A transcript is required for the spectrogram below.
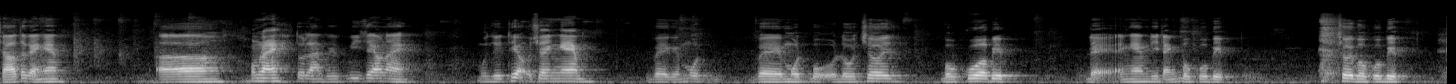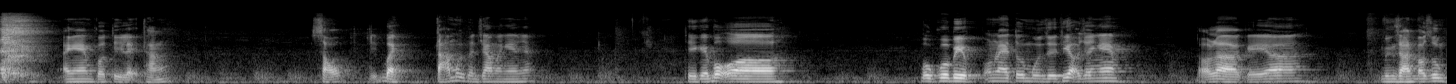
Chào tất cả anh em. À, Hôm nay tôi làm cái video này Muốn giới thiệu cho anh em Về cái một về một bộ đồ chơi bầu cua bịp Để anh em đi đánh bầu cua bịp Chơi bầu cua bịp. Anh em có tỷ lệ thắng 6 đến 7 80% anh em nhé. Thì cái bộ uh, Bầu cua bịp hôm nay tôi muốn giới thiệu cho anh em Đó là cái uh, miếng dán báo dung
